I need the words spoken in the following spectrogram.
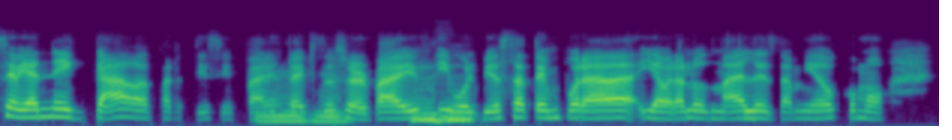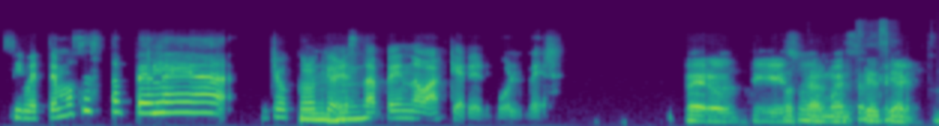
se había negado a participar en Drive to. Survive y volvió esta temporada y ahora a los más les da miedo como si metemos esta pelea, yo creo que. Verstappen no va a querer volver. Pero y eso Totalmente, demuestra sí que es le- cierto.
